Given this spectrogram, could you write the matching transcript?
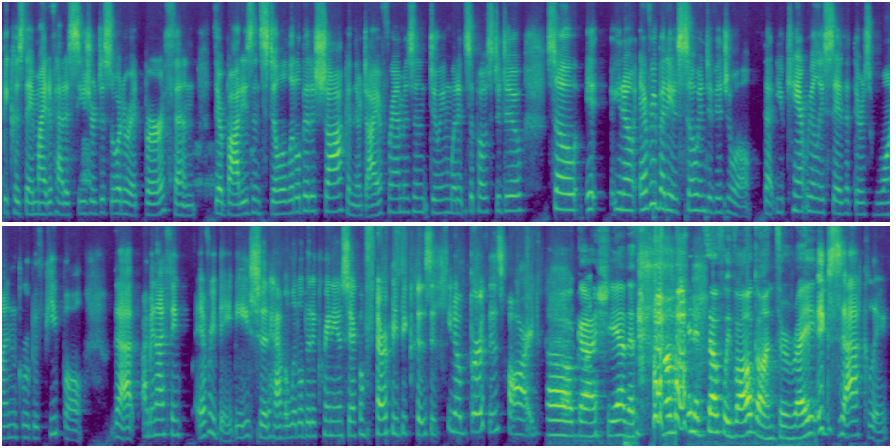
because they might have had a seizure disorder at birth and their body's in still a little bit of shock and their diaphragm isn't doing what it's supposed to do. So it, you know, everybody is so individual that you can't really say that there's one group of people that I mean, I think every baby should have a little bit of craniosacral therapy because it's, you know, birth is hard. Oh gosh, yeah, that's in itself we've all gone through, right? Exactly.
